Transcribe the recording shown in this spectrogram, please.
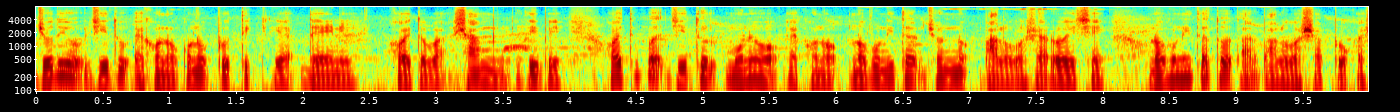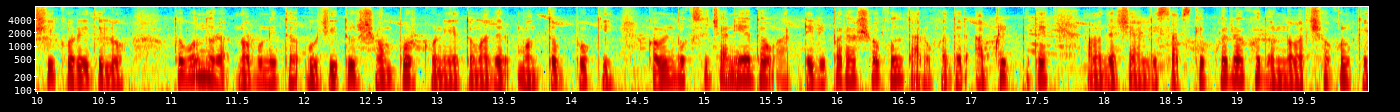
যদিও জিতু এখনও কোনো প্রতিক্রিয়া দেয়নি। হয়তোবা সামনে দিবে। হয়তোবা জিতুর মনেও এখনও নবনীতার জন্য ভালোবাসা রয়েছে। নবনীতা তো তার ভালোবাসা প্রকাশই করে দিল। তো বন্ধুরা, নবনীতা ও জিতুর সম্পর্ক নিয়ে তোমাদের মন্তব্য কী? কমেন্ট বক্সে জানিয়ে দাও, আর টেলিপাড়ার সকল তারকাদের আপডেট পেতে আমাদের চ্যানেলটি সাবস্ক্রাইব করে রাখো। ধন্যবাদ সকলকে।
